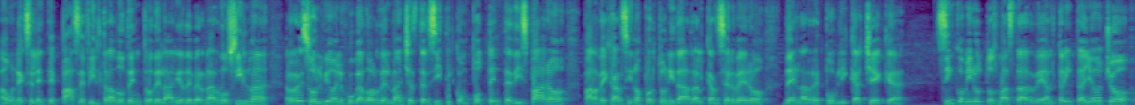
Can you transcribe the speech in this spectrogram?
a un excelente pase filtrado dentro del área de Bernardo Silva, resolvió el jugador del Manchester City con potente disparo para dejar sin oportunidad al cancerbero de la República Checa. Cinco minutos más tarde, al 38,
